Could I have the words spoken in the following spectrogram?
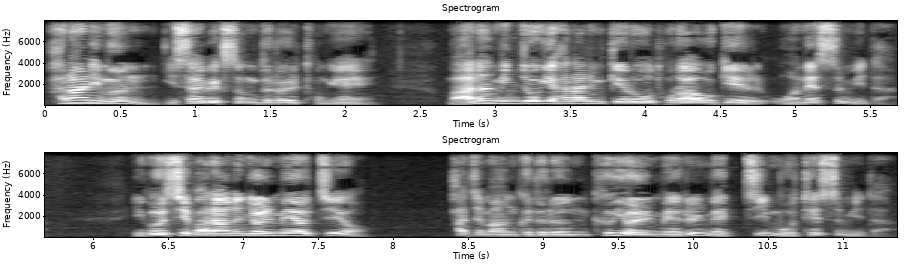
하나님은 이스라엘 백성들을 통해 많은 민족이 하나님께로 돌아오길 원했습니다. 이것이 바라는 열매였지요. 하지만 그들은 그 열매를 맺지 못했습니다.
